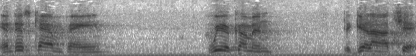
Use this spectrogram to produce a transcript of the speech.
in this campaign, we are coming to get our check.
